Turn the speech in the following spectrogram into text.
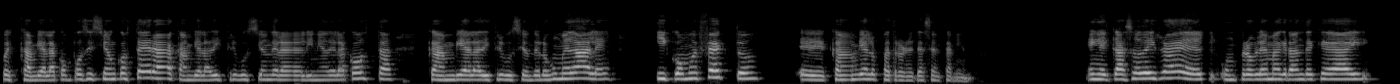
pues cambia la composición costera, cambia la distribución de la línea de la costa, cambia la distribución de los humedales y como efecto eh, cambian los patrones de asentamiento. En el caso de Israel, un problema grande que hay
